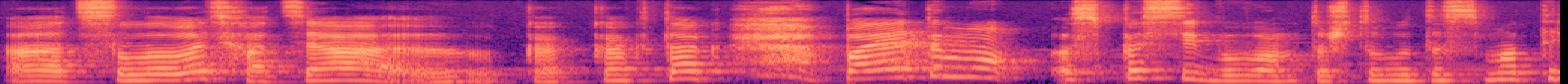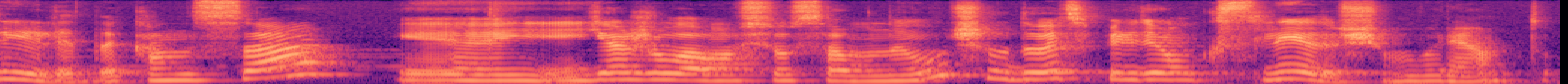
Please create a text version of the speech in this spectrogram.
э, целовать, хотя э, как, как так. Поэтому спасибо вам, то, что вы досмотрели до конца. И я желаю вам всего самого наилучшего. Давайте перейдем к следующему варианту.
